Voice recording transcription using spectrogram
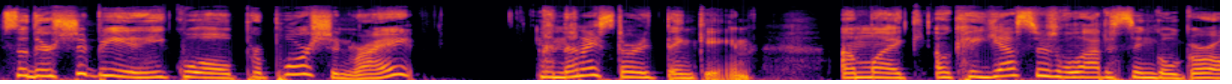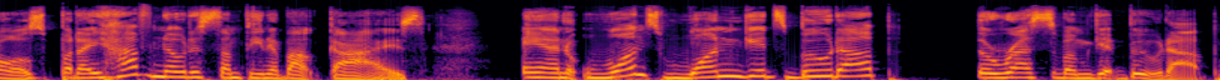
So there should be an equal proportion right? And then i started thinking i'm like okay yes there's a lot of single girls but i have noticed something about guys. And once one gets booed up the rest of them get booed up.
